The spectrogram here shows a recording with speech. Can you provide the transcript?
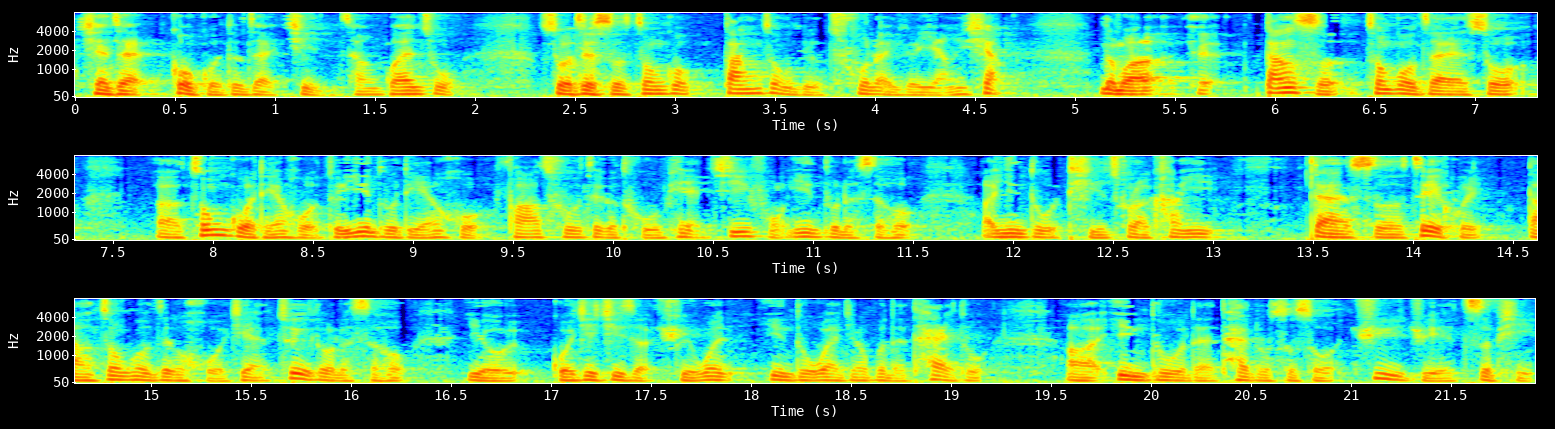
现在各国都在紧张关注，说这是中共当众就出了一个洋相。那么，呃，当时中共在说，呃，中国点火对印度点火发出这个图片讥讽印度的时候，啊，印度提出了抗议。但是这回当中共这个火箭坠落的时候，有国际记者去问印度外交部的态度，啊，印度的态度是说拒绝置评，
